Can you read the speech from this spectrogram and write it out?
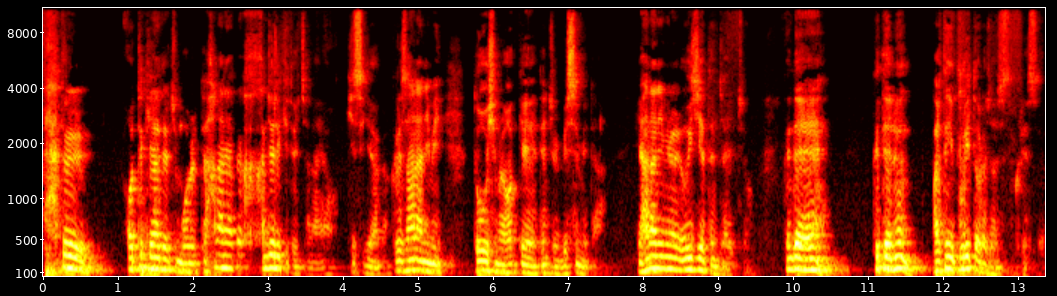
다들 어떻게 해야 될지 모를 때 하나님 앞에 간절히 기도했잖아요. 히스기야가. 그래서 하나님이 도우심을 얻게 된 줄 믿습니다. 하나님을 의지했던 자였죠. 근데 그때는 발등에 불이 떨어져서 그랬어요.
